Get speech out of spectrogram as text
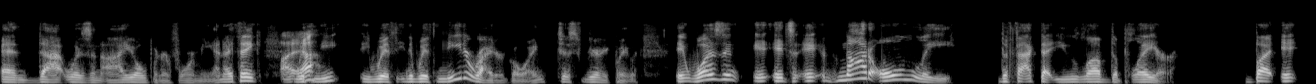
and that was an eye opener for me and i think uh, with, ne- with with Niederreiter going just very quickly it wasn't it, it's it, not only the fact that you love the player but it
